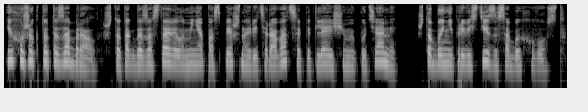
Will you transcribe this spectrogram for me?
их уже кто-то забрал, что тогда заставило меня поспешно ретироваться петляющими путями, чтобы не привести за собой хвост.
